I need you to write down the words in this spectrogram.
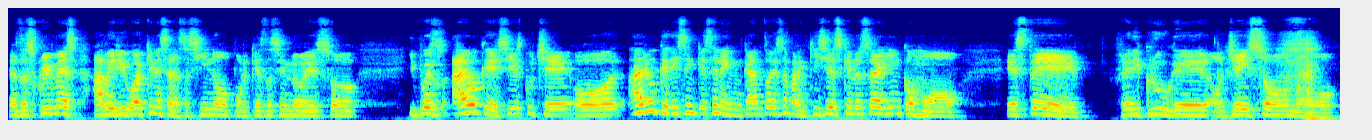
las de Scream es averiguar quién es el asesino, por qué está haciendo eso. Y pues algo que sí escuché, o algo que dicen que es el encanto de esa franquicia, es que no es alguien como este Freddy Krueger o Jason o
